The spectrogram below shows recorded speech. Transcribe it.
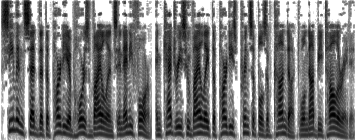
Seeman said that the party abhors violence in any form, and cadres who violate the party's principles of conduct will not be tolerated.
